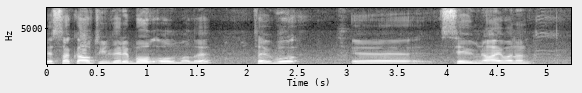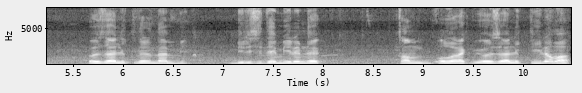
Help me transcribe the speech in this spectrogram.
ve sakal tüyleri bol olmalı. Tabi bu e, sevimli hayvanın özelliklerinden bir- birisi demeyelim de tam olarak bir özellik değil ama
